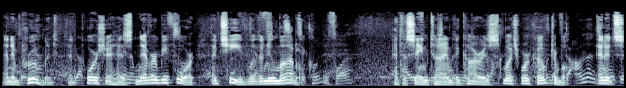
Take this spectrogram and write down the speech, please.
an improvement that Porsche has never before achieved with a new model. At the same time, the car is much more comfortable, and it's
